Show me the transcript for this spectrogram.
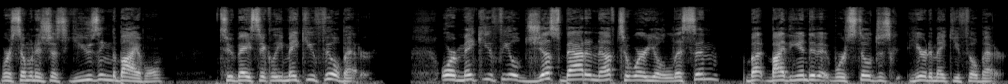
where someone is just using the Bible to basically make you feel better or make you feel just bad enough to where you'll listen, but by the end of it, we're still just here to make you feel better.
